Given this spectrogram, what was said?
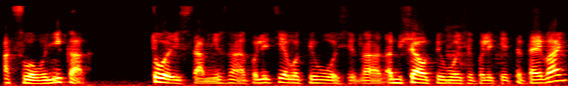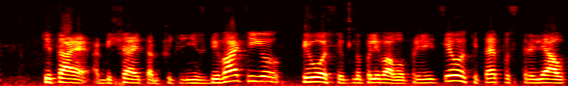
от слова никак. То есть, там, не знаю, полетела Пелоси, на, обещала Пелоси полететь на Тайвань, Китай обещает там чуть ли не сбивать ее, Пелоси на Поливалу прилетела, Китай пострелял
